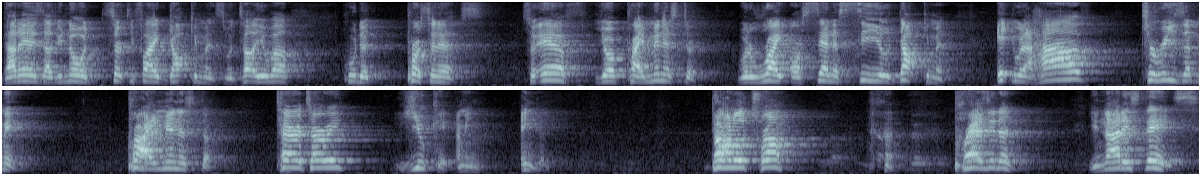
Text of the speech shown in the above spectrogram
That is, as we know, certified documents will tell you, well, who the person is. So if your prime minister would write or send a sealed document, it would have Theresa May, prime minister, territory, UK, I mean, England. Donald Trump, President, United States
